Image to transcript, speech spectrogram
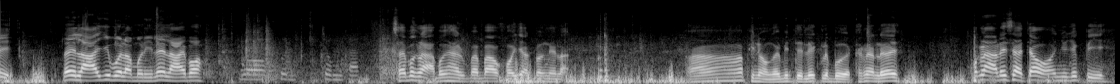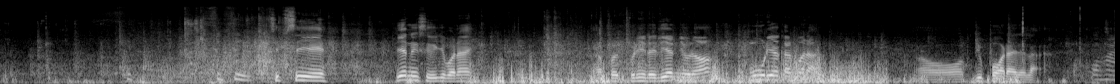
ย ไล่หลายอยู่บ่ล่ะมื้อนี้ไล่หลายบ่บ่คนจมกันใช้บักลาเบิ่งหาบ่าวขออนุญาตเบิ่งนี่ล่ะอ้าพี่น้องเอ้ยมีแต่เล็กระเบิดทั้งนั้นเลยบักลาได้ซะเจ้าอายุจักปีสิบสี่สิบสี่เรียนหนังสืออยู่บ่นายอ่าเพิ่นผู้นี้ได้เรียนอยู่เนาะหมู่เดียวกันบ่น่ะอ๋ออยู่ปอใดเลยล่ะโอหา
